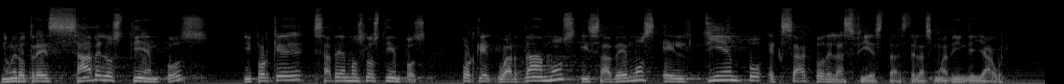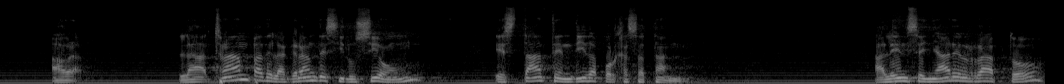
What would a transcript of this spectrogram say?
Número tres, sabe los tiempos. ¿Y por qué sabemos los tiempos? Porque guardamos y sabemos el tiempo exacto de las fiestas, de las Muadín de Yahweh. Ahora, la trampa de la gran desilusión está tendida por Hasatán. Al enseñar el rapto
